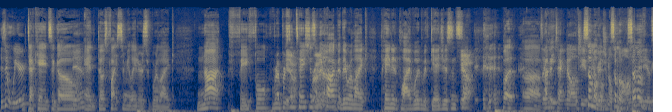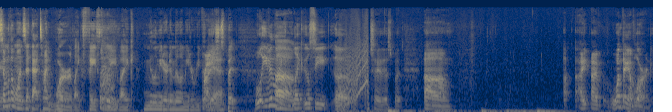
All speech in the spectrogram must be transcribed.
Is it weird? decades ago, Yeah. and those flight simulators were like not faithful representations of right. the cockpit. They were like painted plywood with gauges and yeah stuff. But uh, It's like I the mean, technology of some the of them, some Pong of some video of some of the ones at that time were like faithfully like millimeter to millimeter recreations. Yeah. But Well, even like Um, like you'll see. Uh, say this, but um, I, I one thing I've learned I,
